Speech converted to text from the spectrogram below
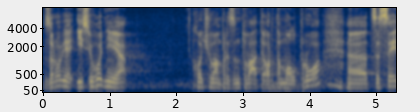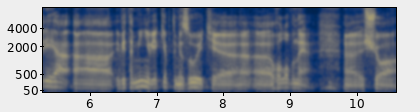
здоров'я. І сьогодні я Хочу вам презентувати Ортамол Про. Е, Це серія е, вітамінів, які оптимізують е, головне, що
